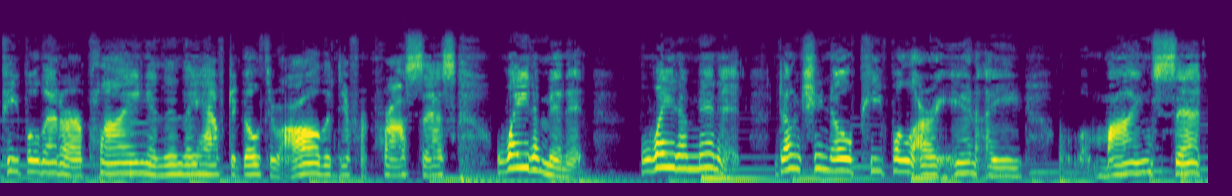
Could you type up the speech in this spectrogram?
people that are applying and then they have to go through all the different process. Wait a minute. Wait a minute. Don't you know people are in a mindset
